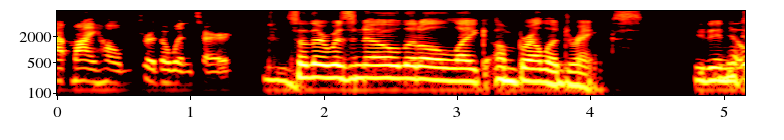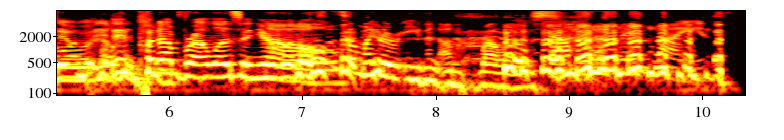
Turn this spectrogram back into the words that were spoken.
at my home for the winter. So there was no little like umbrella drinks. You didn't No do. You didn't put drinks. umbrellas in your No. little. Doesn't sound like there were even umbrellas. That would have been nice.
